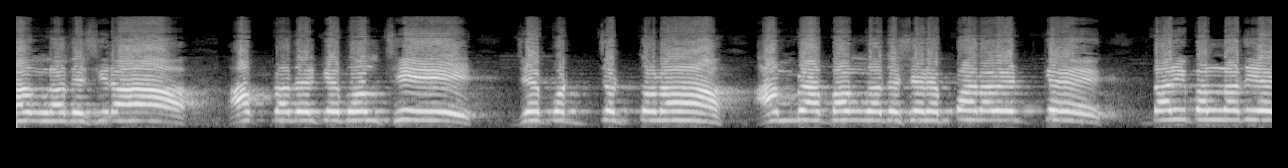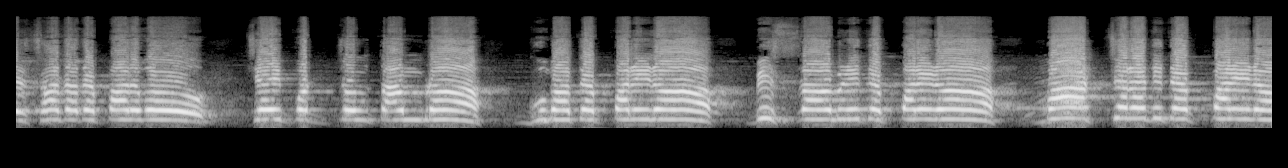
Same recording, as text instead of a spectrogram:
বাংলাদেশিরা, আপনাদেরকে বলছি যে পর্যন্ত না আমরা বাংলাদেশের পার্লামেন্টকে দাঁড়িপাল্লা দিয়ে সাজাতে পারব। সেই পর্যন্ত আমরা ঘুমাতে পারি না। বিশ্রাম নিতে পারি না, মাঠ ছেড়ে দিতে পারি না।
